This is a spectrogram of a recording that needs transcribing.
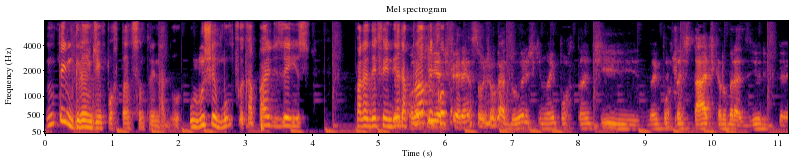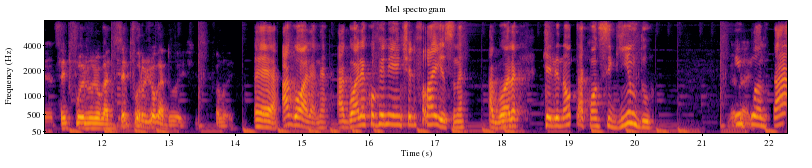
Não tem grande importância um treinador. O Luxemburgo foi capaz de dizer isso para defender a própria. A diferença são os jogadores, que não é importante, não é importante tática no Brasil. É, sempre foram jogadores, sempre foram jogadores. Falou. É, agora, né? Agora é conveniente ele falar isso, né? Agora que ele não está conseguindo Verdade. implantar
